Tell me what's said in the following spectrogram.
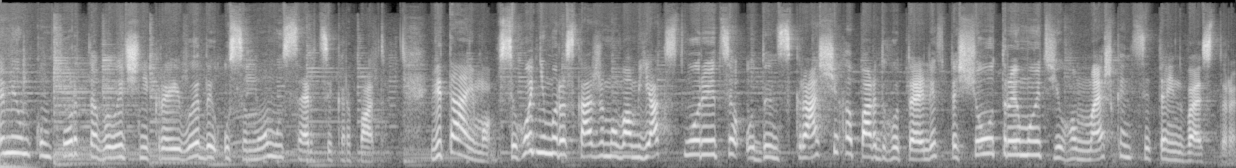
преміум комфорт та величні краєвиди у самому серці Карпат. Вітаємо! Сьогодні ми розкажемо вам, як створюється один з кращих апарт-готелів та що отримують його мешканці та інвестори.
